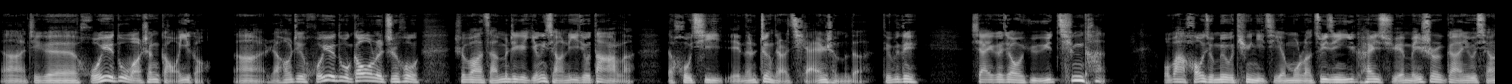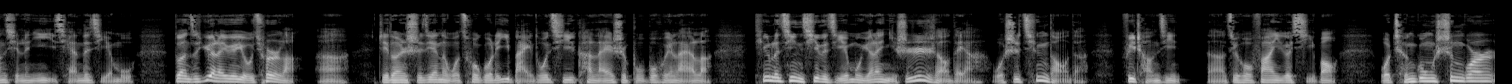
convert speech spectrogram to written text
啊，这个活跃度往上搞一搞啊，然后这个活跃度高了之后，是吧？咱们这个影响力就大了，那后期也能挣点钱什么的，对不对？下一个叫雨轻叹，我爸好久没有听你节目了，最近一开学没事干，又想起了你以前的节目，段子越来越有趣了啊。这段时间呢，我错过了一百多期，看来是补不回来了。听了近期的节目，原来你是日照的呀，我是青岛的，非常近啊。最后发一个喜报，我成功升官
